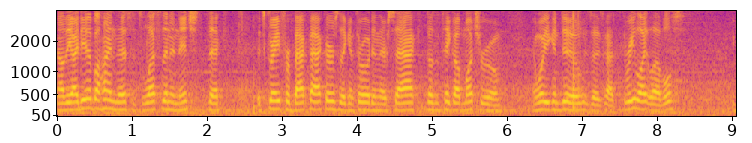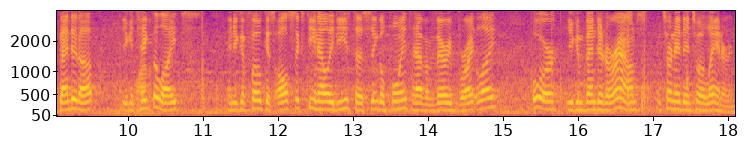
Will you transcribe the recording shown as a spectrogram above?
Now the idea behind this, it's less than an inch thick. It's great for backpackers. They can throw it in their sack. It doesn't take up much room. And what you can do is it's got three light levels. You bend it up. You can take the lights and you can focus all 16 LEDs to a single point to have a very bright light, or you can bend it around and turn it into a lantern.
